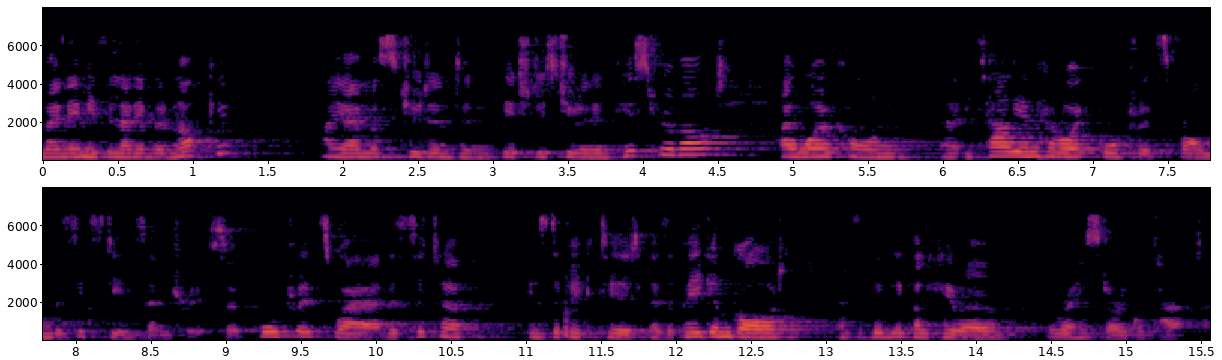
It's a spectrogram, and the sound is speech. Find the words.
My name is Ilaria Bernocchi. I am a student in PhD student in history of art. I work on uh, Italian heroic portraits from the 16th century. So portraits where the sitter is depicted as a pagan god, as a biblical hero, or a historical character.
